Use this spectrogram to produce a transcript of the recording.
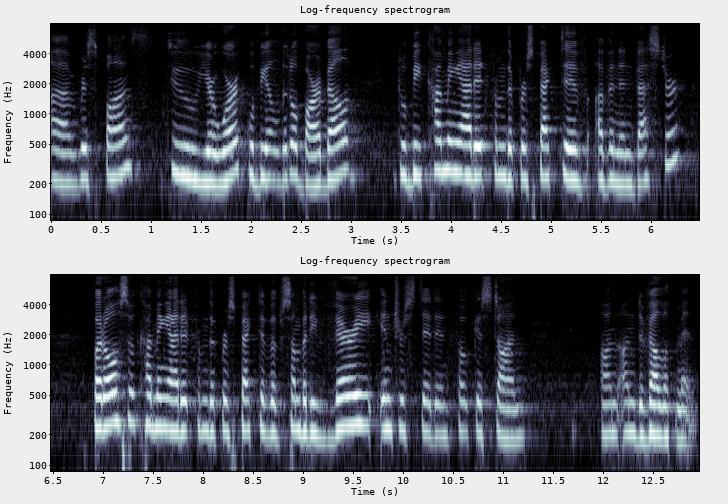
uh, response to your work will be a little barbelled. It will be coming at it from the perspective of an investor, but also coming at it from the perspective of somebody very interested and focused on, on, on development.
